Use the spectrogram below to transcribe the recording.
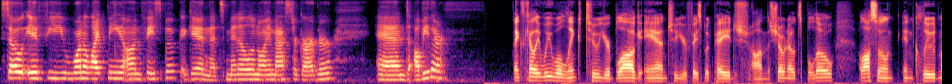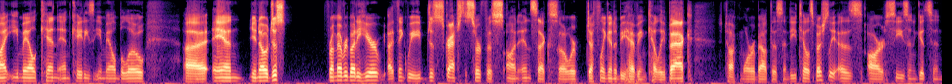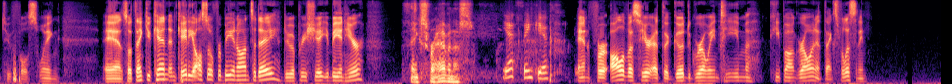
So if you want to like me on Facebook, again, that's Mid Illinois Master Gardener, and I'll be there. Thanks, Kelly. We will link to your blog and to your Facebook page on the show notes below. I'll also include my email, Ken and Katie's email below. Uh, and, you know, just from everybody here, I think we just scratched the surface on insects, so we're definitely going to be having Kelly back to talk more about this in detail, especially as our season gets into full swing. And so thank you, Ken and Katie, also for being on today. Do appreciate you being here. Thanks for having us. Yes, thank you. And for all of us here at the Good Growing team, keep on growing and thanks for listening.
